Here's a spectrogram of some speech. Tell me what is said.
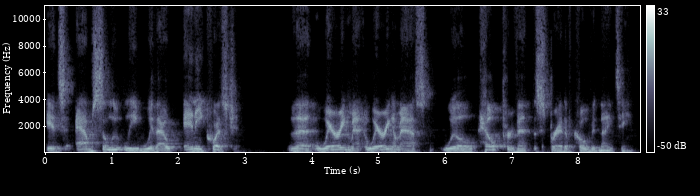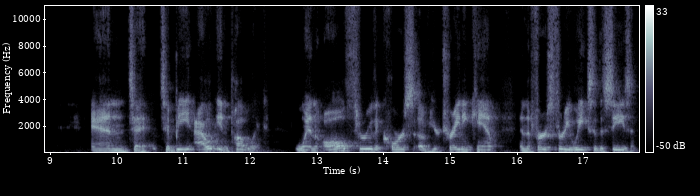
it's absolutely without any question that wearing ma- wearing a mask will help prevent the spread of COVID nineteen, and to to be out in public when all through the course of your training camp and the first three weeks of the season,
